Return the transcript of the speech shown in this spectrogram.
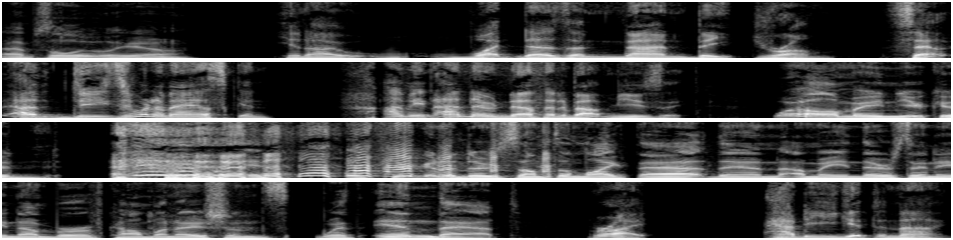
Absolutely, yeah. You know, what does a nine beat drum sound? Uh, do you see what I'm asking? I mean, I know nothing about music. Well, I mean, you could if, if you're going to do something like that, then I mean, there's any number of combinations within that. right? How do you get to nine?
